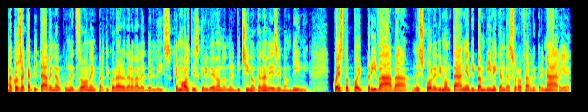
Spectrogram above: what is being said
Ma cosa capitava in alcune zone, in particolare della Valle dell'Is? Che molti iscrivevano nel vicino canavese i bambini. Questo poi privava le scuole di montagna di bambini che andassero a fare le primarie,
